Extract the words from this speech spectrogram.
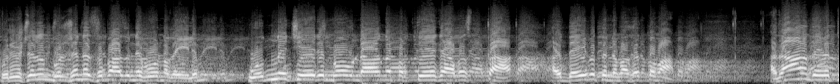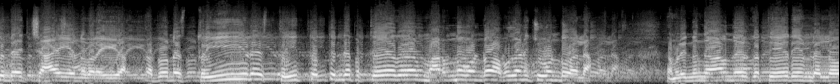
പുരുഷനും പുരുഷന്റെ സ്വഭാവത്തിന്റെ പൂർണതയിലും ഒന്നു ചേരുമ്പോൾ ഉണ്ടാകുന്ന പ്രത്യേക അവസ്ഥ അത് ദൈവത്തിന്റെ മഹത്വമാണ്. അതാണ് ദൈവത്തിന്റെ ഛായ എന്ന് പറയുക. അതുകൊണ്ട് സ്ത്രീയുടെ സ്ത്രീത്വത്തിന്റെ പ്രത്യേകത മറന്നുകൊണ്ടോ അവഗണിച്ചുകൊണ്ടോ അല്ല. നമ്മൾ ഇന്നും കാണുന്ന ഒരു പ്രത്യേകതയുണ്ടല്ലോ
